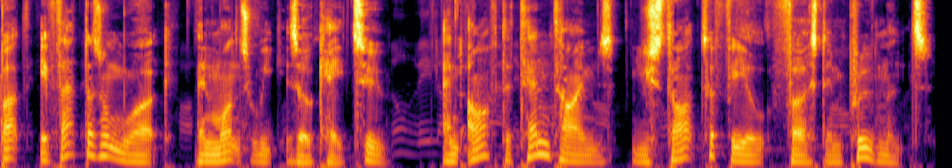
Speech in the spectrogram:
But if that doesn't work, then once a week is okay too. And after 10 times, you start to feel first improvements.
